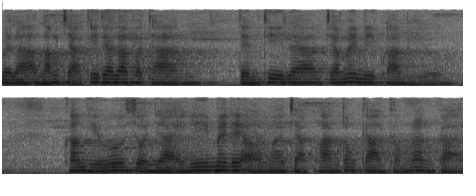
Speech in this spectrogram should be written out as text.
เวลาหลังจากที่ได้รับประทานเต็มที่แล้วจะไม่มีความหิว ความหิวส่วนใหญ่นี้ไม่ได้ออกมาจากความต้องการของร่างกาย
